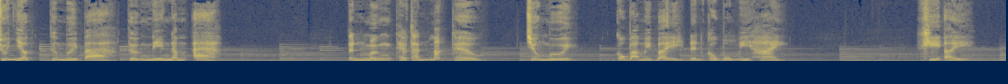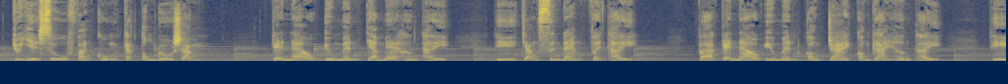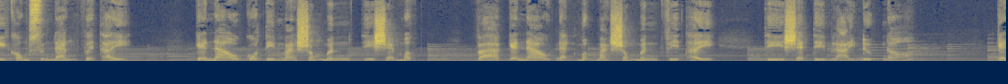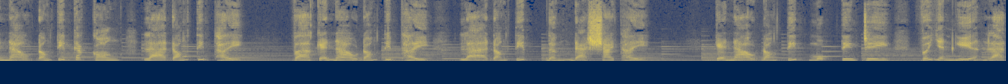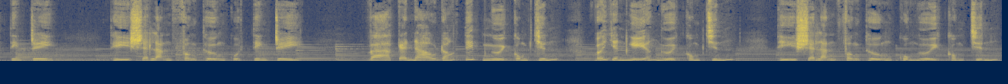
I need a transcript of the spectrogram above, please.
Chúa Nhật thứ 13 thường niên năm A. Tin mừng theo Thánh Mắc Theo chương 10 câu 37 đến câu 42 Khi ấy, Chúa Giêsu phán cùng các tông đồ rằng, Kẻ nào yêu mến cha mẹ hơn thầy thì chẳng xứng đáng với thầy, và kẻ nào yêu mến con trai con gái hơn thầy thì không xứng đáng với thầy kẻ nào cố tìm mạng sống mình thì sẽ mất, và kẻ nào đành mất mạng sống mình vì thầy thì sẽ tìm lại được nó. Kẻ nào đón tiếp các con là đón tiếp thầy, và kẻ nào đón tiếp thầy là đón tiếp đấng đã sai thầy. Kẻ nào đón tiếp một tiên tri với danh nghĩa là tiên tri thì sẽ lãnh phần thưởng của tiên tri và kẻ nào đón tiếp người công chính với danh nghĩa người công chính thì sẽ lãnh phần thưởng của người công chính.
